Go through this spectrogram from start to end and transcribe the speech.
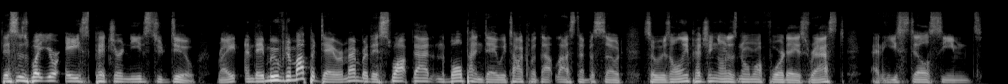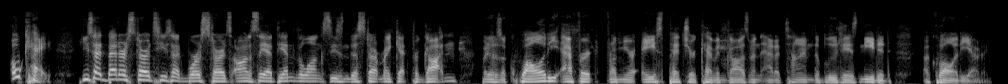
This is what your ace pitcher needs to do, right? And they moved him up a day. Remember, they swapped that in the bullpen day. We talked about that last episode. So he was only pitching on his normal four days rest, and he still seemed okay. He's had better starts. He's had worse starts. Honestly, at the end of the long season, this start might get forgotten, but it was a quality effort from your ace pitcher, Kevin Gausman, at a time the Blue Jays needed a quality outing.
